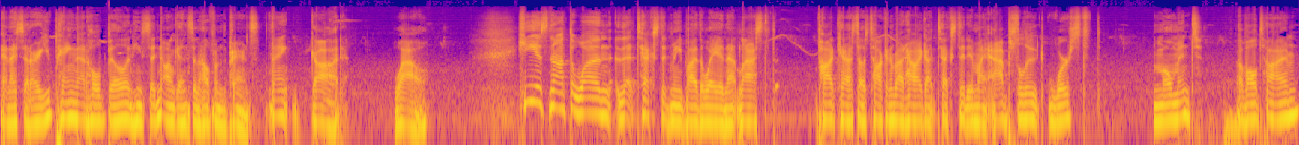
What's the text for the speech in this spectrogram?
And I said, Are you paying that whole bill? And he said, No, I'm getting some help from the parents. Thank God. Wow. He is not the one that texted me, by the way, in that last podcast. I was talking about how I got texted in my absolute worst moment of all time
